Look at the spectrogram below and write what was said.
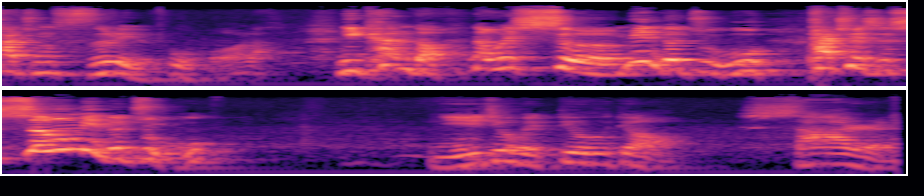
他从死里复活了，你看到那位舍命的主，他却是生命的主，你就会丢掉杀人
